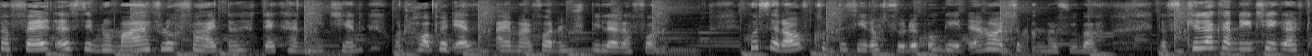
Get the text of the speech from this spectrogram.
verfällt es dem normalen Fluchtverhalten der Kaninchen und hoppelt erst einmal vor dem Spieler davon. Kurz darauf kommt es jedoch zurück und geht erneut zum Angriff über. Das Killerkaninchen greift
